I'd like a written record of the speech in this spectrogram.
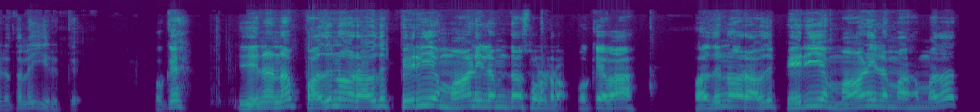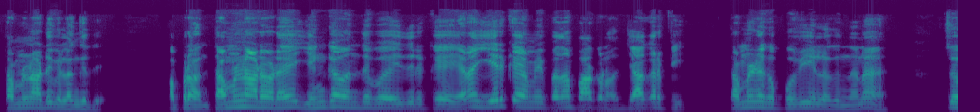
இடத்துல இருக்கு. ஓகே? இது என்னன்னா பதினோராவது பெரிய மாநிலம் தான் சொல்றோம். ஓகேவா? பதினோராவது பெரிய மாநிலமாக தான் தமிழ்நாடு விளங்குது. அப்புறம் தமிழ்நாடோட எங்க வந்து இது இருக்கு? ஏன்னா இயற்கை அமைப்பை தான் பார்க்கணும். ஜாகிரபி தமிழக புவியியல் தானே ஸோ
